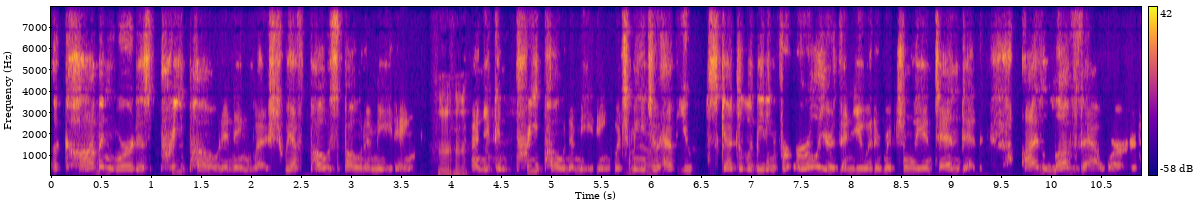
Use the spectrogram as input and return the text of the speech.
the common word is prepone in English. We have postpone a meeting, and you can prepone a meeting, which means you have you schedule a meeting for earlier than you had originally intended. I love that word.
